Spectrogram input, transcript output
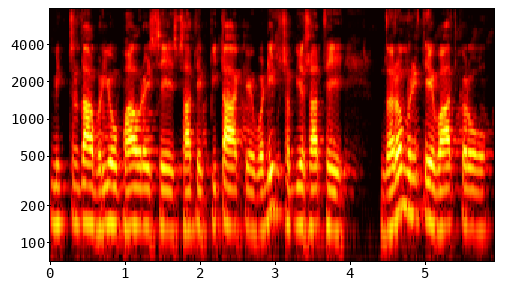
મિત્રતાભર્યો ભાવ રહેશે. સાથે પિતા કે વડીલ સભ્ય સાથે નરમ રીતે વાત કરો.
